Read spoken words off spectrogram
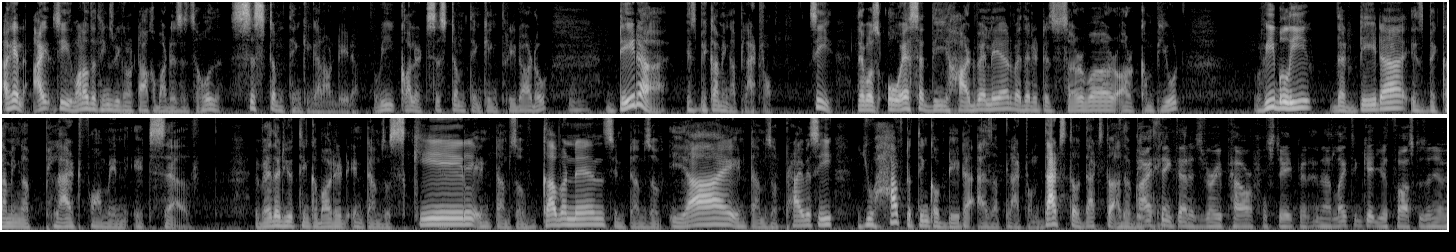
Again, I see one of the things we're going to talk about is it's a whole system thinking around data. We call it system thinking 3.0. Mm -hmm. Data is becoming a platform. See, there was OS at the hardware layer, whether it is server or compute. We believe that data is becoming a platform in itself. Whether you think about it in terms of scale, in terms of governance, in terms of AI, in terms of privacy, you have to think of data as a platform. That's the, that's the other big thing. I thing. think that is a very powerful statement, and I'd like to get your thoughts, because I know,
